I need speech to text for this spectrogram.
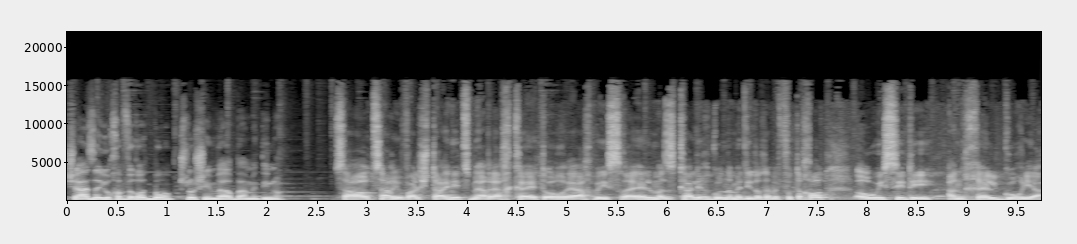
שאז היו חברות בו 34 מדינות. שר האוצר יובל שטייניץ מארח כעת אורח בישראל, מזכ"ל ארגון המדינות המפותחות, OECD, אנחל גוריה.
